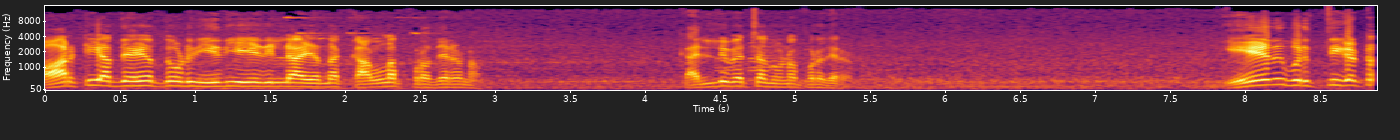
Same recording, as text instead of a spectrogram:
പാർട്ടി അദ്ദേഹത്തോട് നീതി ചെയ്തില്ല എന്ന കള്ളപ്രചരണം കല്ലുവെച്ച നുണപ്രചരണം ഏത് വൃത്തികെട്ട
